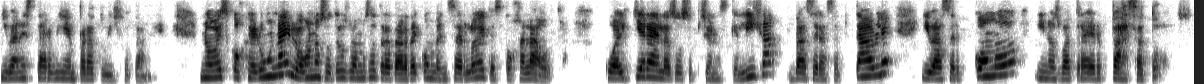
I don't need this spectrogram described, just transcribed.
y van a estar bien para tu hijo también. No escoger una y luego nosotros vamos a tratar de convencerlo de que escoja la otra. Cualquiera de las dos opciones que elija va a ser aceptable y va a ser cómodo y nos va a traer paz a todos.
